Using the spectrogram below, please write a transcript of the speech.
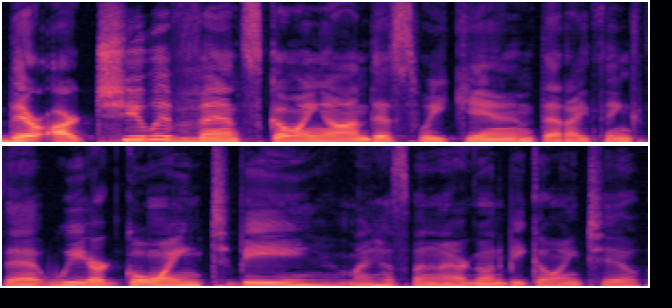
there are two events going on this weekend that I think that we are going to be, my husband and I are going to be going to.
